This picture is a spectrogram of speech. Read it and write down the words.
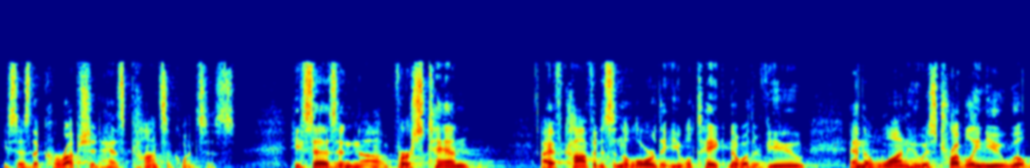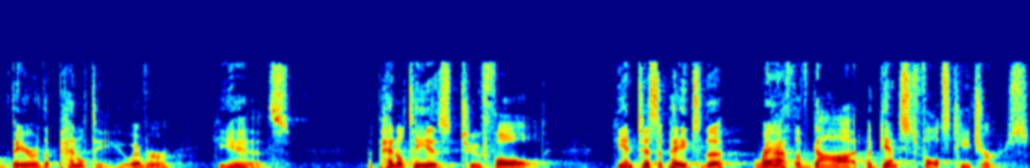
He says that corruption has consequences. He says in uh, verse 10, I have confidence in the Lord that you will take no other view, and the one who is troubling you will bear the penalty, whoever he is. The penalty is twofold. He anticipates the wrath of God against false teachers.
